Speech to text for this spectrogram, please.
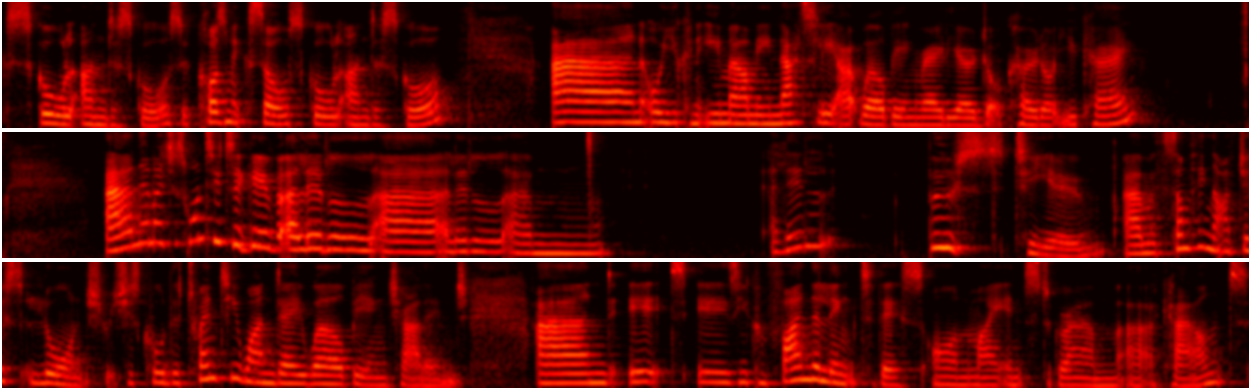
School underscore. So Cosmic Soul School underscore. And or you can email me natalie at wellbeingradio.co.uk. And then I just wanted to give a little, uh, a little um, a little boost to you um, with something that I've just launched, which is called the 21 Day Wellbeing Challenge. And it is, you can find the link to this on my Instagram uh, account.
